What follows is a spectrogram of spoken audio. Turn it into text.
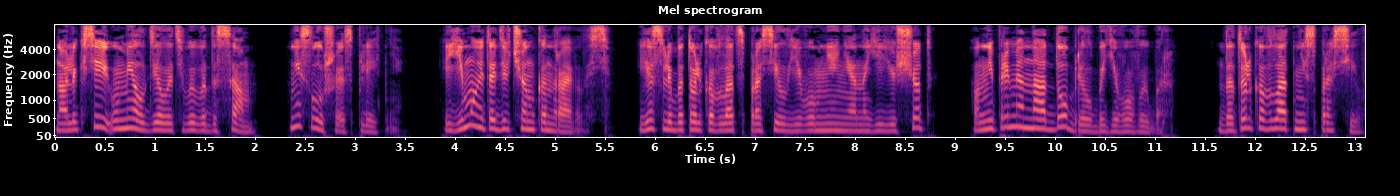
но Алексей умел делать выводы сам, не слушая сплетни. ему эта девчонка нравилась. Если бы только Влад спросил его мнение на ее счет, он непременно одобрил бы его выбор. Да только Влад не спросил.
